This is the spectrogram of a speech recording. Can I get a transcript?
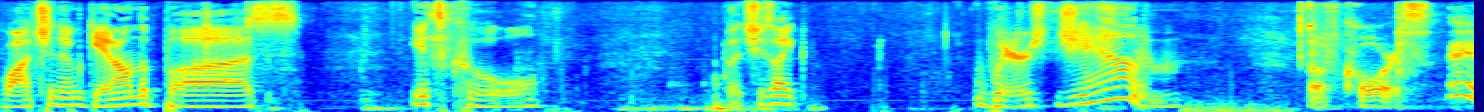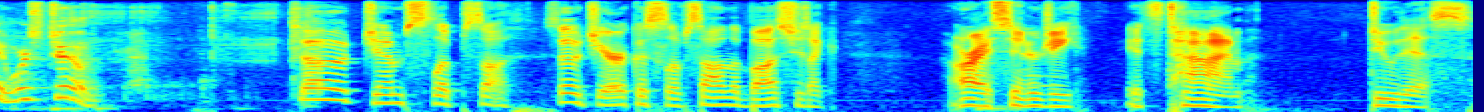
watching them get on the bus. It's cool. But she's like, Where's Jem? Of course. Hey, where's Jem? So Jem slips on. So Jerrica slips on the bus. She's like, "All right, Synergy, it's time. Do this."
